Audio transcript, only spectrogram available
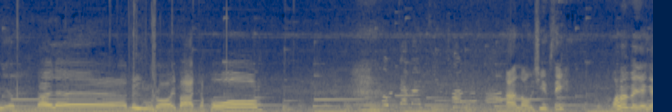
นี่อะได้แล้วหนึ่งร้อยบาทครับผมผมจะมาชิมครับนะคะอะ ลองชิมสิ ว่ามันเป็นยังไง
